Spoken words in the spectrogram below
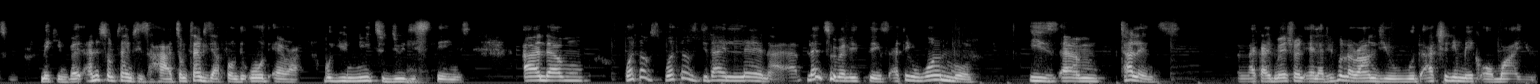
to make invest. I know sometimes it's hard. Sometimes they are from the old era, but you need to do these mm. things. And um, what else? What else did I learn? I, have learned so many things. I think one more is um, talents. Like I mentioned earlier, people around you would actually make or mar you.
